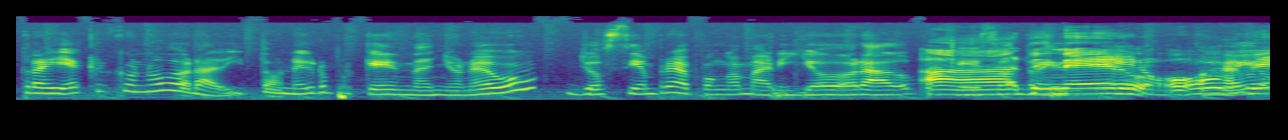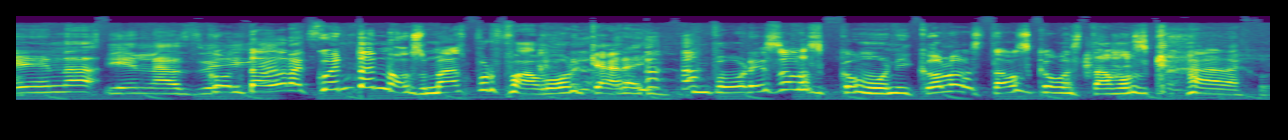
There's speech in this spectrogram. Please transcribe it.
traía creo que uno doradito, negro, porque en Año Nuevo yo siempre me pongo amarillo dorado. Porque Ah, dinero. obvio. Y en Las Vegas. Contadora, cuéntanos más, por favor, caray. Por eso los comunicólogos estamos como estamos, carajo.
